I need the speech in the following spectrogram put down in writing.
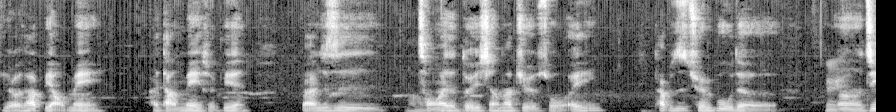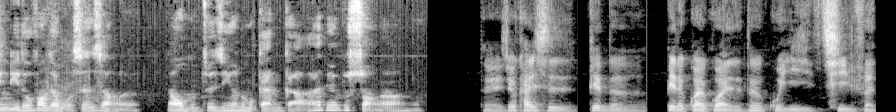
有了他表妹、还堂妹，随便，反正就是宠爱的对象。他觉得说，哎，他不是全部的，呃，精力都放在我身上了。然后我们最近又那么尴尬，他有点不爽啊。对，就开始变得变得怪怪的那个诡异气氛。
